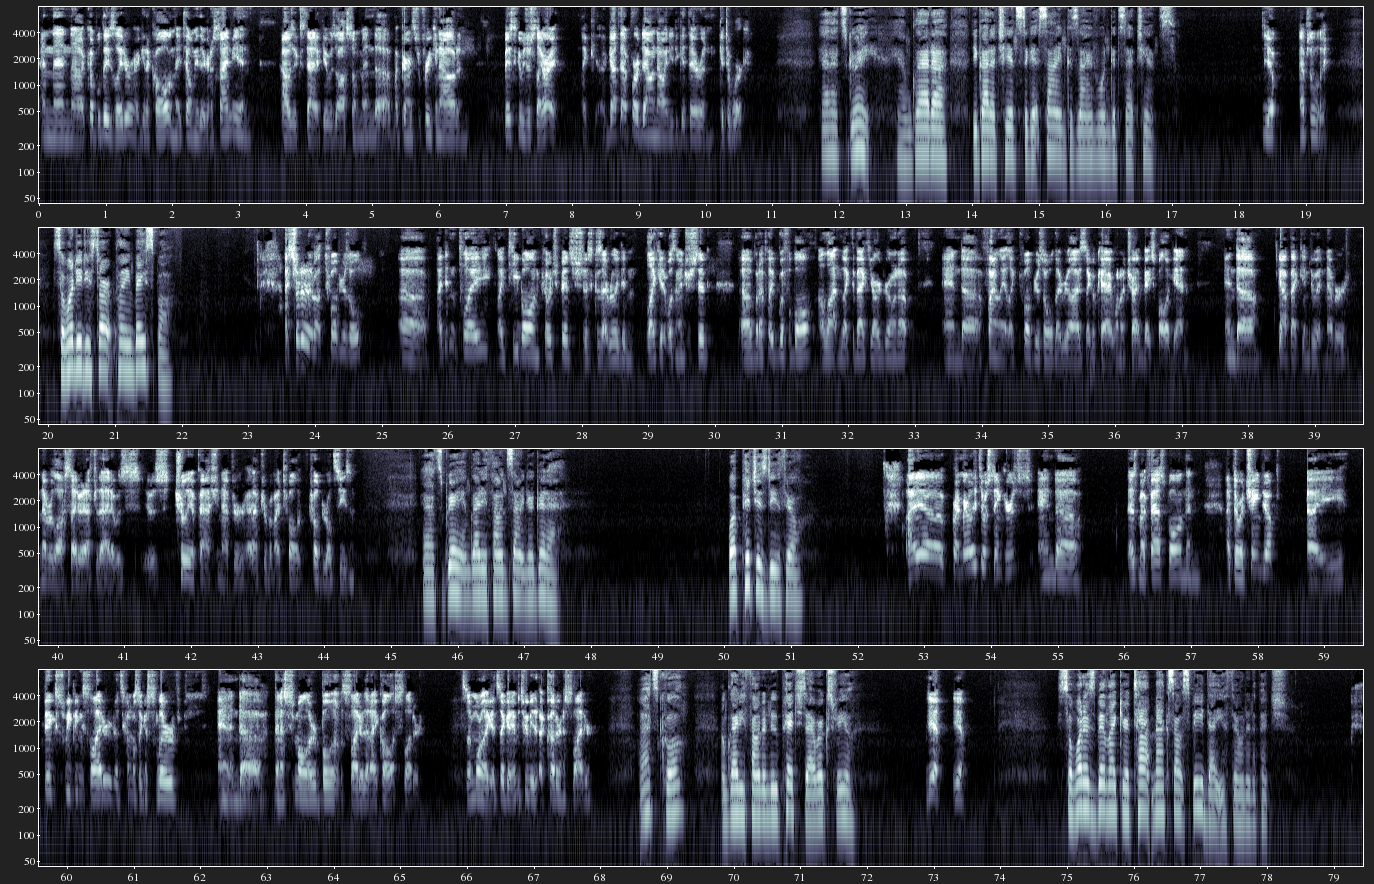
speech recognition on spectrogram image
And then uh, a couple days later, I get a call and they tell me they're going to sign me. And I was ecstatic. It was awesome, and uh, my parents were freaking out, and basically was just like, all right, like I got that part down. Now I need to get there and get to work. Yeah, that's great. Yeah, I'm glad uh, you got a chance to get signed because not everyone gets that chance. Yep, absolutely. So when did you start playing baseball? I started at about 12 years old. Uh, I didn't play like t-ball and coach pitch just because I really didn't like it. wasn't interested. Uh, but I played wiffle ball a lot in like the backyard growing up. And uh, finally, at like 12 years old, I realized like, okay, I want to try baseball again, and uh, got back into it. Never, never lost sight of it after that. It was, it was truly a passion after after my 12, 12 year old season. Yeah, that's great. I'm glad you found something you're good at. What pitches do you throw? I uh, primarily throw sinkers and uh, as my fastball, and then I throw a changeup, a big sweeping slider that's almost like a slurve, and uh, then a smaller bullet slider that I call a slutter. So more like it's like an in between a cutter and a slider. That's cool. I'm glad you found a new pitch that works for you. Yeah, yeah. So, what has been like your top max out speed that you've thrown in a pitch?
